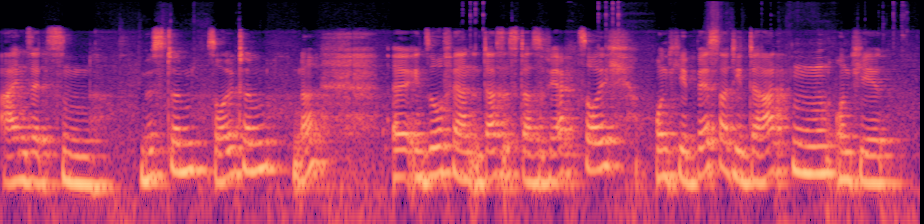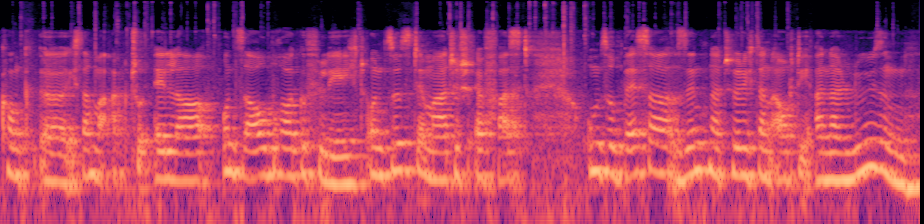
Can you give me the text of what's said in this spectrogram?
einsetzen müssten, sollten. Ne? Äh, insofern, das ist das Werkzeug und je besser die Daten und je, äh, ich sag mal, aktueller und sauberer gepflegt und systematisch erfasst, umso besser sind natürlich dann auch die Analysen,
